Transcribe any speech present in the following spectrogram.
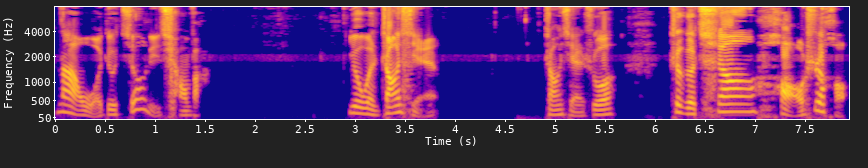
那我就教你枪法。”又问张显，张显说：“这个枪好是好。”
